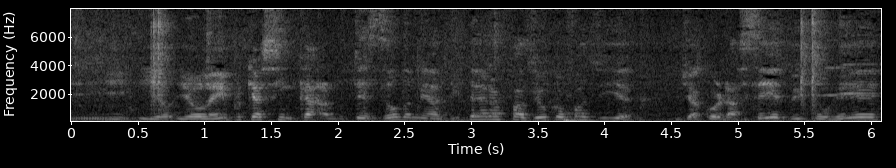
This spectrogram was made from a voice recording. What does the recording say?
E, e eu, eu, lembro que assim, cara, o tesão da minha vida era fazer o que eu fazia, de acordar cedo e correr,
